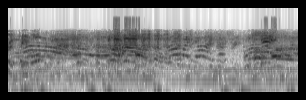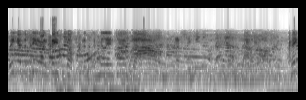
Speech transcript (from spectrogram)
your cameras, people. Oh we get to see it on Facebook a, a million times now. Make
